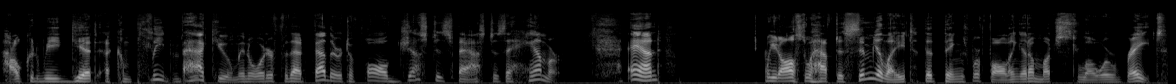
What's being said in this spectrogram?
How could we get a complete vacuum in order for that feather to fall just as fast as a hammer? And we'd also have to simulate that things were falling at a much slower rate.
